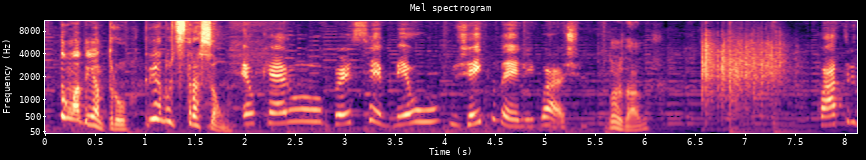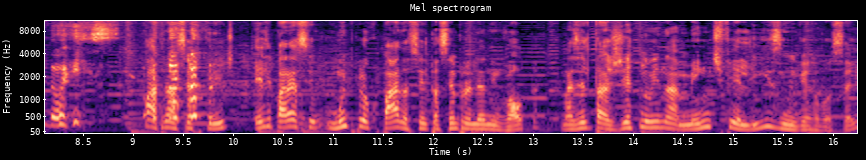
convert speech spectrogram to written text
Estão lá dentro, criando distração. Eu quero perceber o jeito dele, Guacha. Dois dados. 4 e 2. 4 é um acerto crítico. Ele parece muito preocupado, assim, ele tá sempre olhando em volta, mas ele tá genuinamente feliz em ver vocês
